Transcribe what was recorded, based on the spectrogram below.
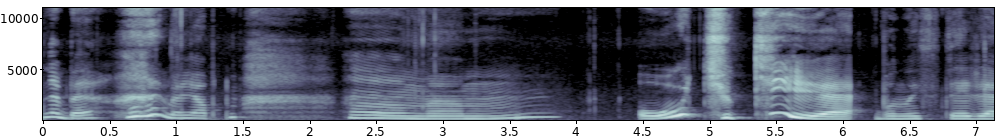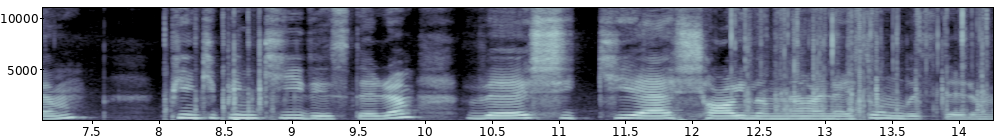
Ne be? ben yaptım. Hmm. O çok iyi. Bunu isterim. Pinky Pinky'yi de isterim. Ve Şikiye, Shaylin her neyse onu da isterim.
